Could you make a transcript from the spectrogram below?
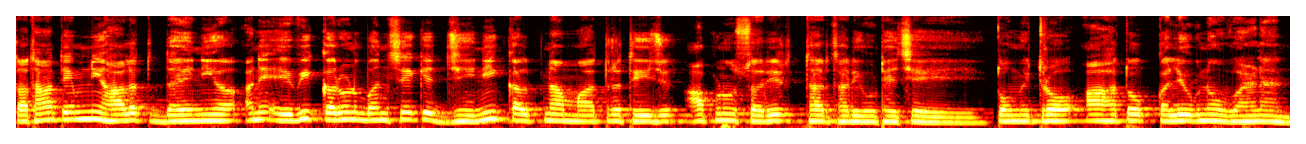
તથા તેમની હાલત દયનીય અને એવી કરુણ બનશે કે જેની કલ્પના માત્રથી જ આપણું શરીર થરથરી ઉઠે છે. તો મિત્રો આ હતો કલયુગનું વર્ણન.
